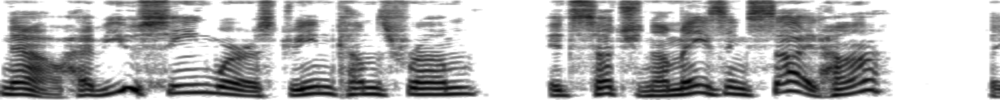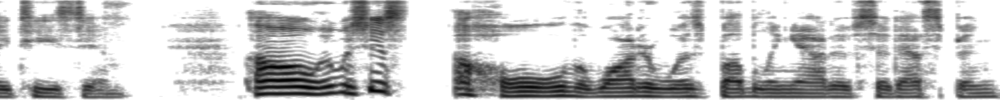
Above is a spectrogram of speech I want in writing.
Now, have you seen where a stream comes from? It's such an amazing sight, huh? They teased him. Oh, it was just a hole the water was bubbling out of, said Espen.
